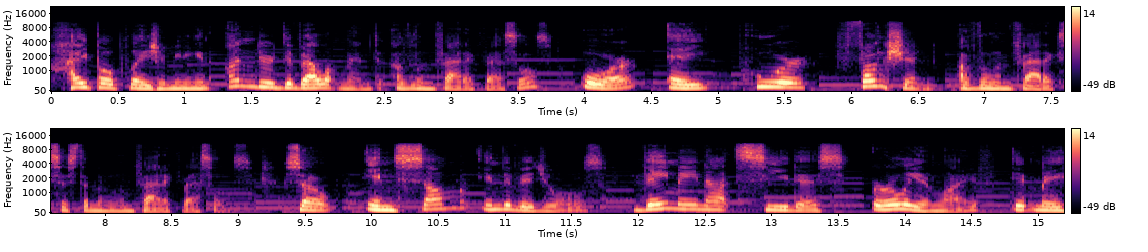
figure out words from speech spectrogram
hypoplasia, meaning an underdevelopment of lymphatic vessels, or a poor function of the lymphatic system and lymphatic vessels. So, in some individuals, they may not see this early in life. It may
